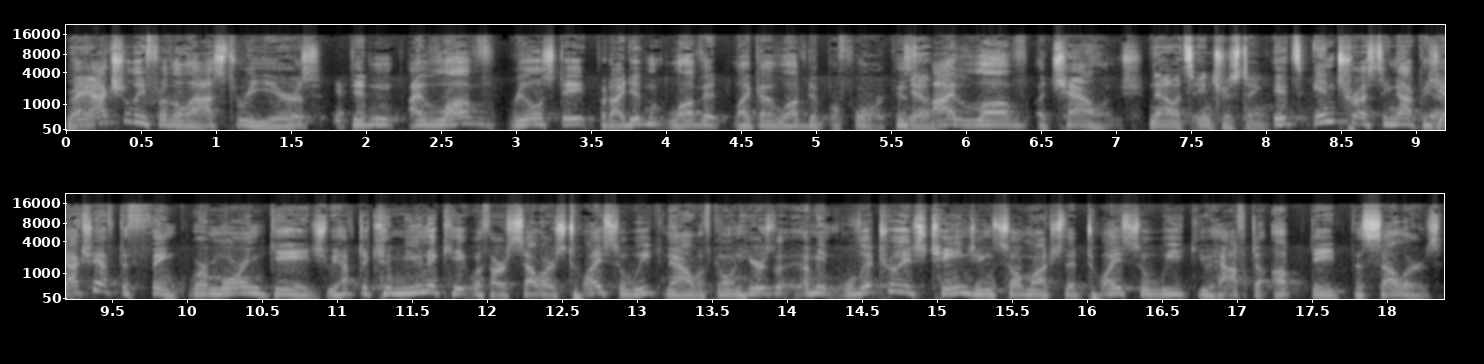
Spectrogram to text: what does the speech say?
Right. I actually, for the last three years, yep. didn't. I love real estate, but I didn't love it like I loved it before because yeah. I love a challenge. Now it's interesting. It's interesting now because yeah. you actually have to think. We're more engaged. We have to communicate with our sellers twice a week now. With going, here's what I mean. Literally, it's changing so much that twice a week you have to update the sellers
